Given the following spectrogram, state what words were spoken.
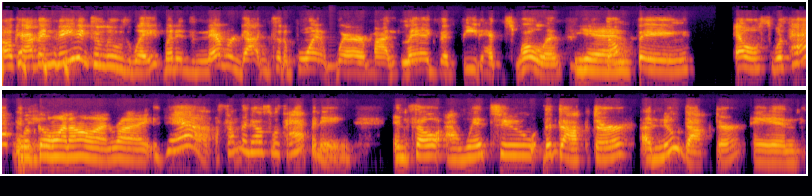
Okay, I've been needing to lose weight, but it's never gotten to the point where my legs and feet had swollen. Yeah. Something else was happening. What's going on, right? Yeah, something else was happening. And so I went to the doctor, a new doctor, and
